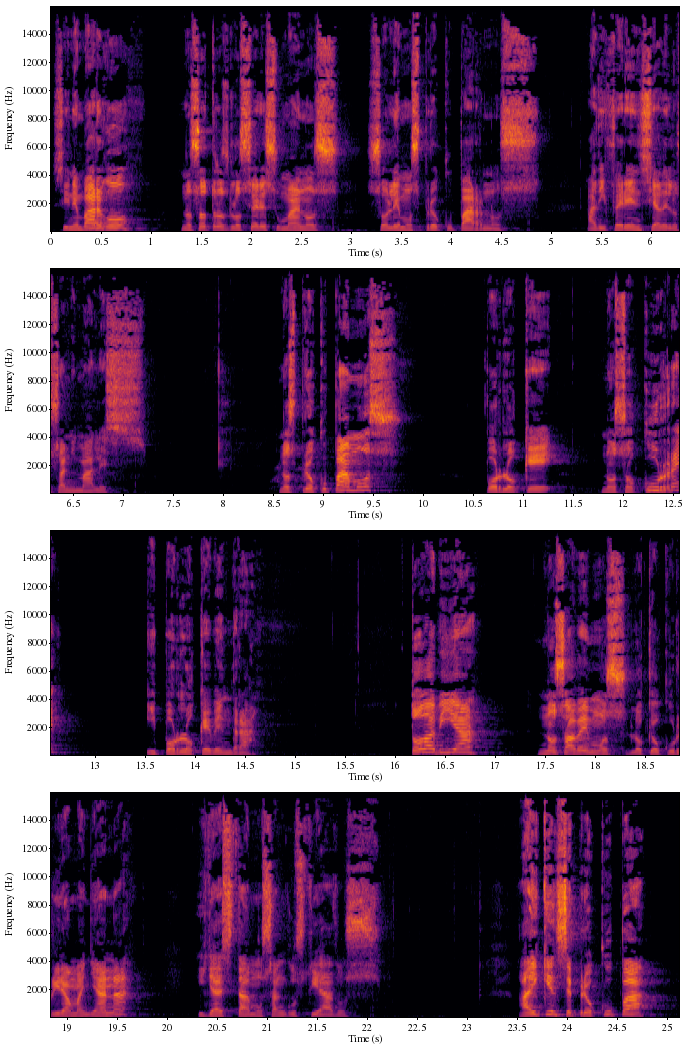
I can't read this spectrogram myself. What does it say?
Sin embargo, nosotros los seres humanos solemos preocuparnos, a diferencia de los animales. Nos preocupamos por lo que nos ocurre y por lo que vendrá. Todavía no sabemos lo que ocurrirá mañana y ya estamos angustiados. Hay quien se preocupa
